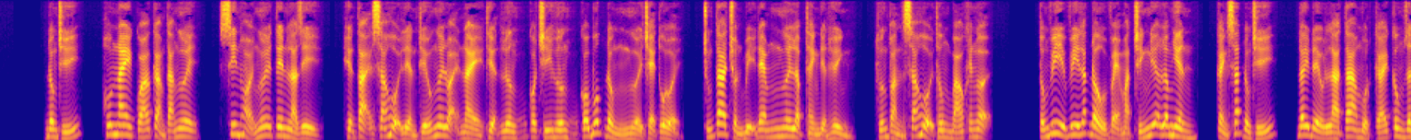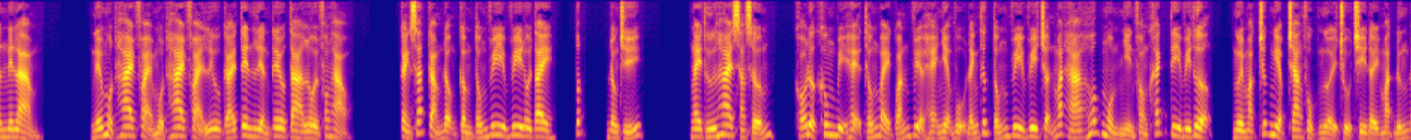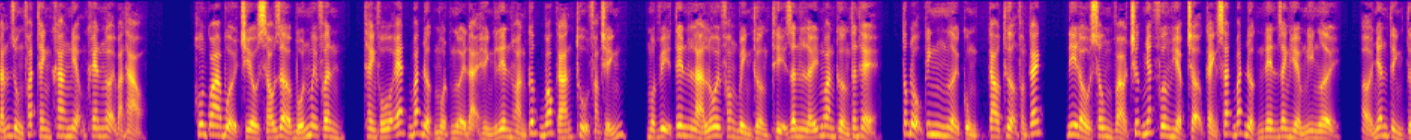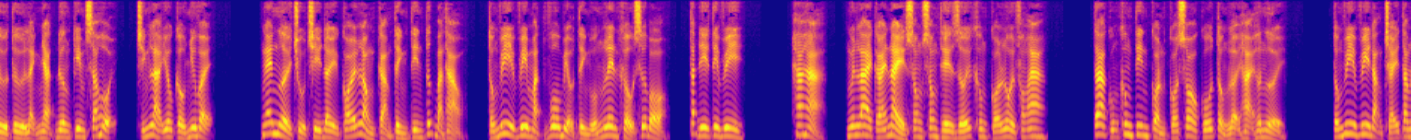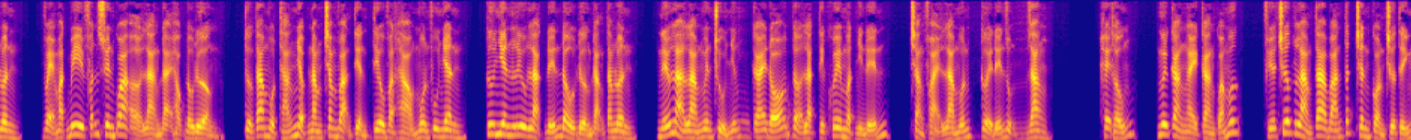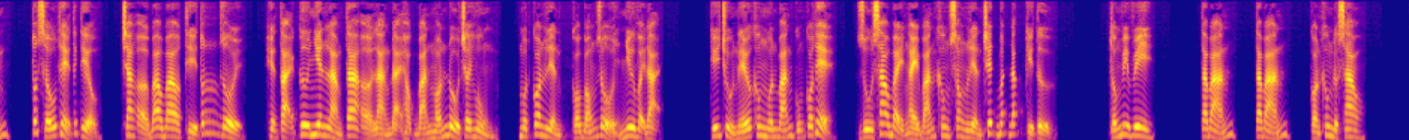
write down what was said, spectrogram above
Đồng chí, hôm nay quá cảm tạ ngươi, xin hỏi ngươi tên là gì? Hiện tại xã hội liền thiếu ngươi loại này thiện lương, có trí hướng, có bước đồng người trẻ tuổi, chúng ta chuẩn bị đem ngươi lập thành điển hình, hướng toàn xã hội thông báo khen ngợi. Tống vi vi lắc đầu vẻ mặt chính nghĩa lâm nhiên, cảnh sát đồng chí, đây đều là ta một cái công dân nên làm. Nếu một hai phải một hai phải lưu cái tên liền kêu ta lồi phong hảo. Cảnh sát cảm động cầm tống vi vi đôi tay, tốt, đồng chí. Ngày thứ hai sáng sớm, khó được không bị hệ thống bảy quán vỉa hè nhiệm vụ đánh thức tống vi vi trợn mắt há hốc mồm nhìn phòng khách TV thượng, người mặc chức nghiệp trang phục người chủ trì đầy mặt đứng đắn dùng phát thanh khang niệm khen ngợi bản thảo. Hôm qua buổi chiều 6 giờ 40 phân, thành phố S bắt được một người đại hình liên hoàn cướp bóc án thủ phạm chính, một vị tên là Lôi Phong bình thường thị dân lấy ngoan cường thân thể, tốc độ kinh người cùng cao thượng phẩm cách, đi đầu sông vào trước nhất phương hiệp trợ cảnh sát bắt được nên danh hiểm nghi người, ở nhân tình từ từ lạnh nhạt đường kim xã hội, chính là yêu cầu như vậy. Nghe người chủ trì đầy cõi lòng cảm tình tin tức bản thảo, Tống Vi vi mặt vô biểu tình uống lên khẩu sữa bò, tắt đi tivi. Ha ha, nguyên lai like cái này song song thế giới không có lôi phong A. Ta cũng không tin còn có so cố tổng lợi hại hơn người. Tống vi vi đặng cháy tam luân, vẻ mặt bi phẫn xuyên qua ở làng đại học đầu đường, tưởng ta một tháng nhập 500 vạn tiền tiêu vặt hào môn phu nhân, cư nhiên lưu lạc đến đầu đường đặng tam luân, nếu là làm nguyên chủ những cái đó tợ lặt tiệt khuê mật nhìn đến, chẳng phải là muốn cười đến rụng răng. Hệ thống, ngươi càng ngày càng quá mức, phía trước làm ta bán tất chân còn chưa tính, tốt xấu thể tích tiểu, trang ở bao bao thì tốt rồi, hiện tại cư nhiên làm ta ở làng đại học bán món đồ chơi hùng, một con liền có bóng rổ như vậy đại. Ký chủ nếu không muốn bán cũng có thể, dù sao 7 ngày bán không xong liền chết bất đắc kỳ tử. Tống vi vi, ta bán, ta bán, còn không được sao.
